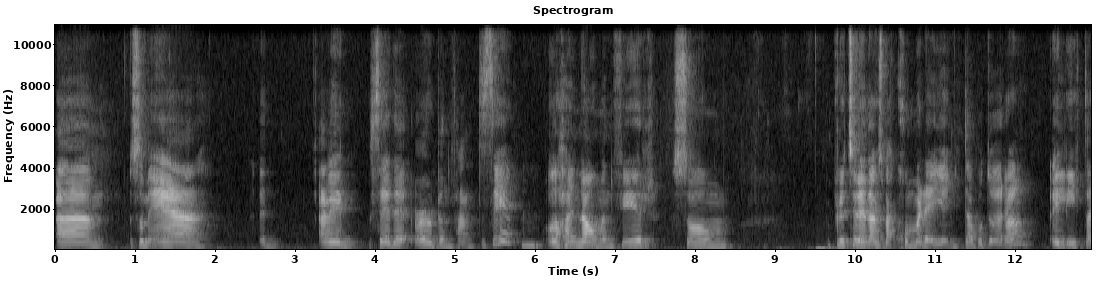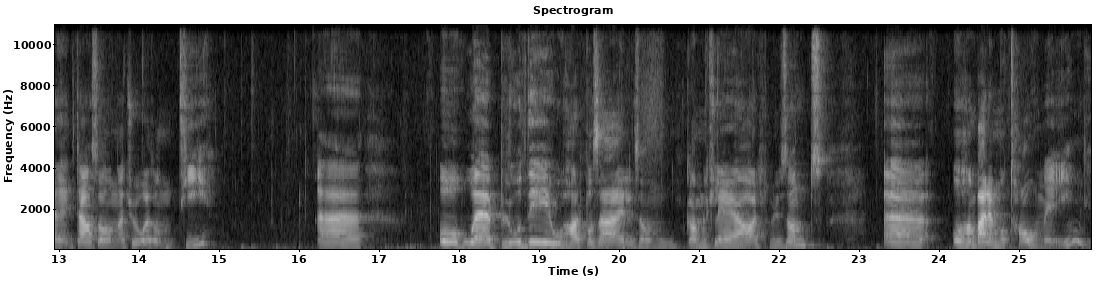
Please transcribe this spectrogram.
Um, som er Jeg vil si det er urban fantasy. Mm. Og det handler om en fyr som Plutselig en dag så bare kommer det ei jente på døra. Ei lita jente, sånn, jeg tror hun er sånn ti. Uh, og hun er blodig, hun har på seg liksom gamle klær og alt mulig sånt. Uh, og han bare må ta henne med inn.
